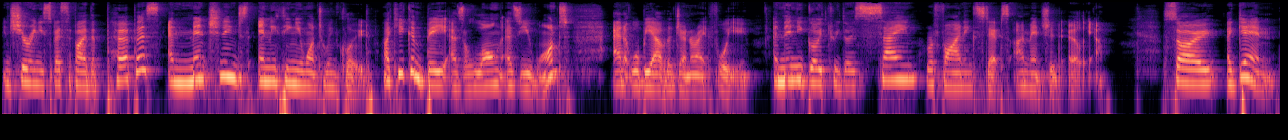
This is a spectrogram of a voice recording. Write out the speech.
ensuring you specify the purpose, and mentioning just anything you want to include. Like you can be as long as you want, and it will be able to generate for you. And then you go through those same refining steps I mentioned earlier. So again,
